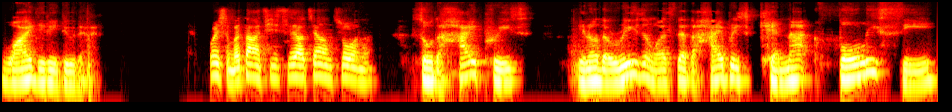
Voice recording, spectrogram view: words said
Why did he do that? 为什么大祭司要这样做呢？So the high priest, you know, the reason was that the high priest cannot fully see,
